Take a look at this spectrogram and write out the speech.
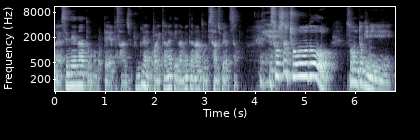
なんか痩せねえなと思って、やっぱ30分ぐらいやっぱ行かなきゃダメかなと思って30分やってたの。でそしたらちょうど、その時に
